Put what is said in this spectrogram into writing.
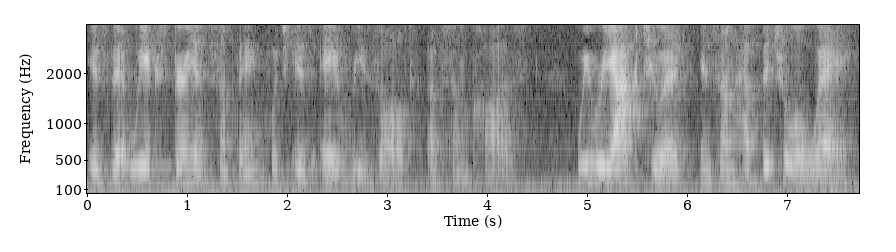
is that we experience something which is a result of some cause. We react to it in some habitual way,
